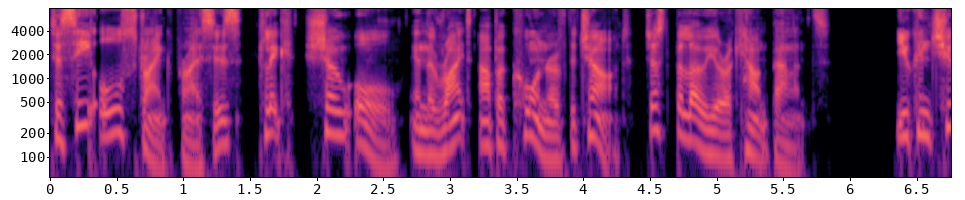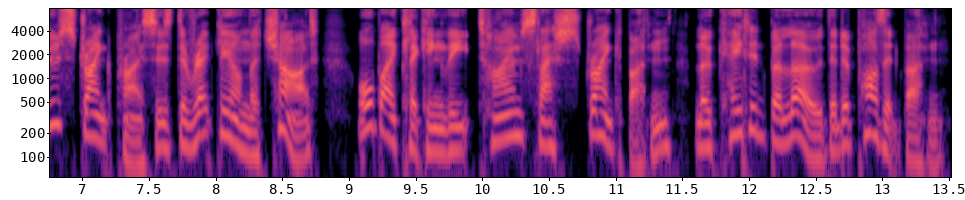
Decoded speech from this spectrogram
To see all strike prices, click Show All in the right upper corner of the chart, just below your account balance. You can choose strike prices directly on the chart or by clicking the Time slash Strike button located below the Deposit button.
